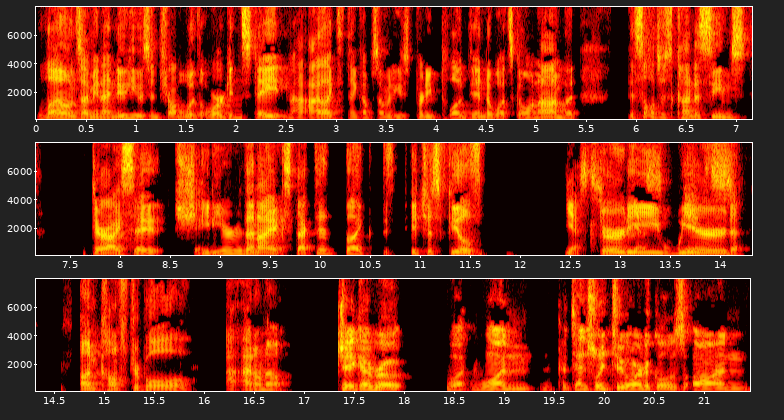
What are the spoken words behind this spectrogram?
loans. I mean, I knew he was in trouble with Oregon State, and I, I like to think I'm somebody who's pretty plugged into what's going on, but this all just kind of seems, dare I say, shadier than I expected. Like it just feels, yes, dirty, yes. weird, it's... uncomfortable. I, I don't know. Jake, I wrote what one potentially two articles on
